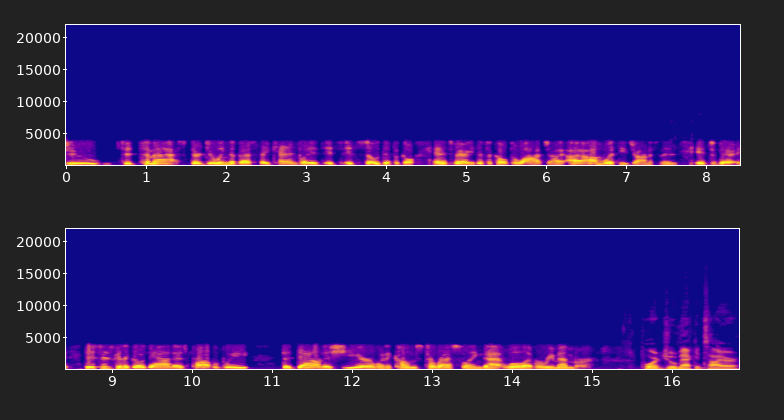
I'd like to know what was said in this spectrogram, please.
to to to mask. They're doing the best they can, but it's it's it's so difficult, and it's very difficult to watch. I, I I'm with you, Jonathan. It's very. This is going to go down as probably the downish year when it comes to wrestling that we'll ever remember. Poor Drew McIntyre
